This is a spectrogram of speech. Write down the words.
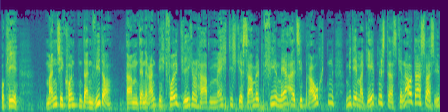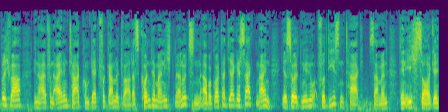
Okay, manche konnten dann wieder ähm, den Rand nicht voll kriegen und haben mächtig gesammelt, viel mehr als sie brauchten, mit dem Ergebnis, dass genau das, was übrig war, innerhalb von einem Tag komplett vergammelt war. Das konnte man nicht mehr nutzen. Aber Gott hat ja gesagt, nein, ihr sollt nur für diesen Tag sammeln, denn ich sorge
